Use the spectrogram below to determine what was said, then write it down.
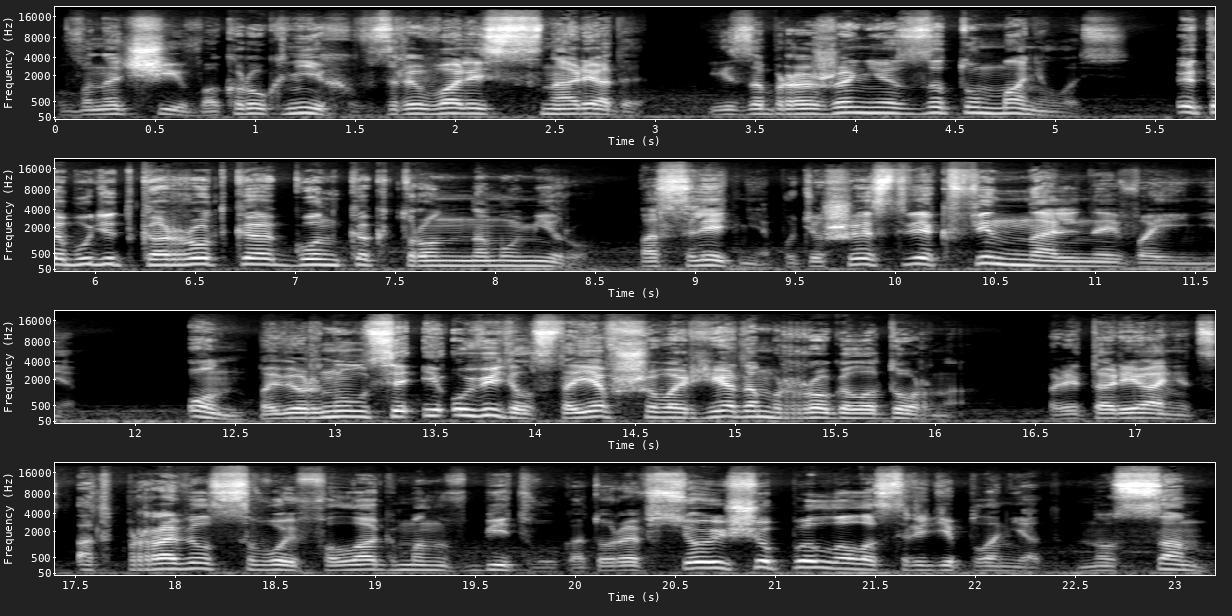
В ночи вокруг них взрывались снаряды. Изображение затуманилось. Это будет короткая гонка к тронному миру. Последнее путешествие к финальной войне. Он повернулся и увидел стоявшего рядом Рогала Дорна. Притарианец отправил свой флагман в битву, которая все еще пылала среди планет, но сам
